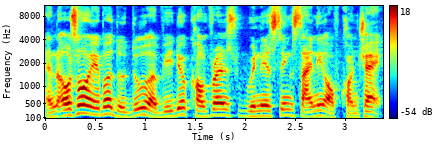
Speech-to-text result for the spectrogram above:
and also able to do a video conference witnessing signing of contract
